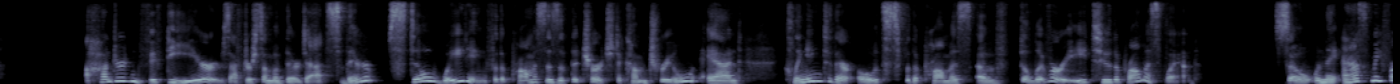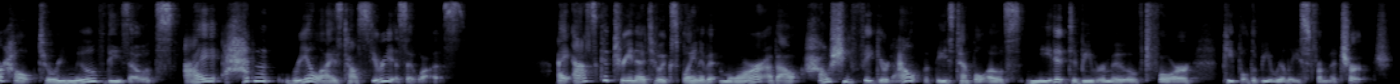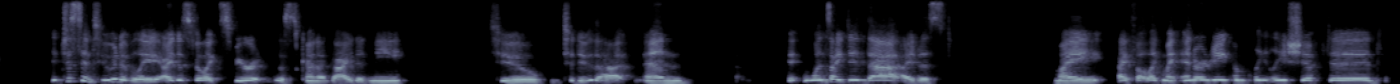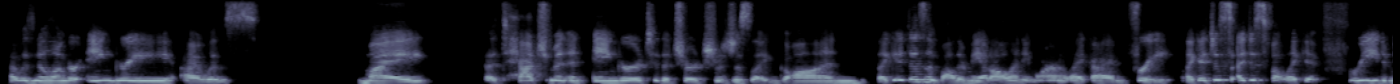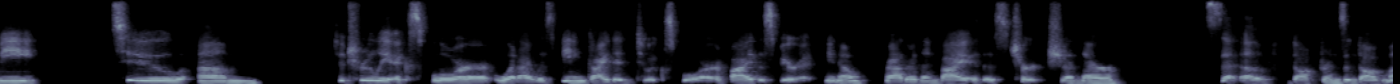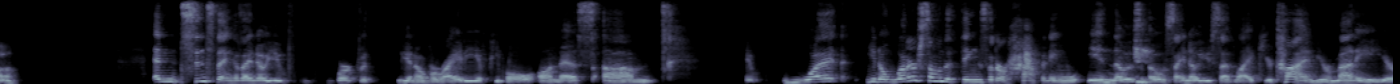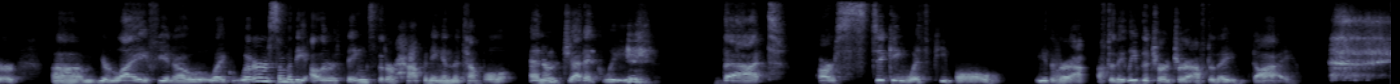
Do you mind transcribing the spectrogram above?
150 years after some of their deaths, they're still waiting for the promises of the church to come true and clinging to their oaths for the promise of delivery to the promised land. So, when they asked me for help to remove these oaths, I hadn't realized how serious it was. I asked Katrina to explain a bit more about how she figured out that these temple oaths needed to be removed for people to be released from the church. It just intuitively, I just feel like spirit just kind of guided me to to do that. And once I did that, I just my I felt like my energy completely shifted. I was no longer angry. I was my attachment and anger to the church was just like gone. Like it doesn't bother me at all anymore. Like i'm free. Like i just i just felt like it freed me to um to truly explore what i was being guided to explore by the spirit you know rather than by this church and their set of doctrines and dogma. And since then because i know you've worked with you know variety of people on this um what you know what are some of the things that are happening in those oaths i know you said like your time your money your um your life you know like what are some of the other things that are happening in the temple energetically that are sticking with people either after they leave the church or after they die?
